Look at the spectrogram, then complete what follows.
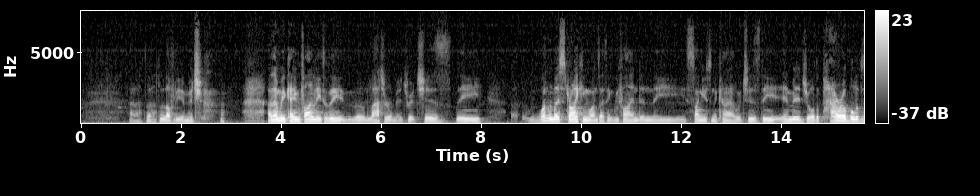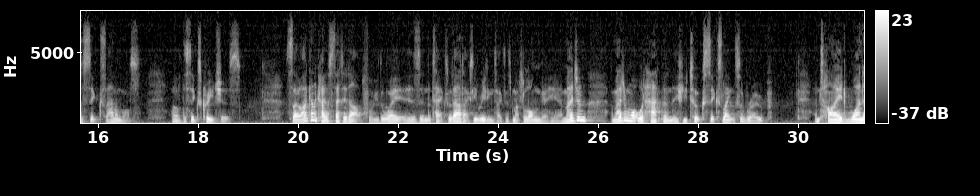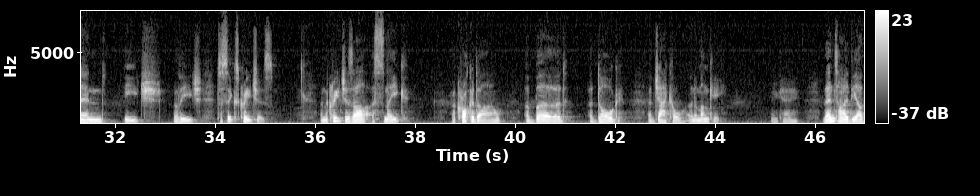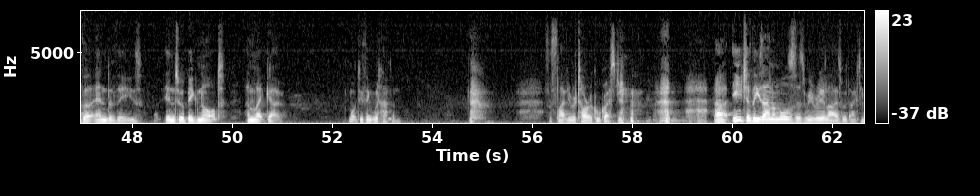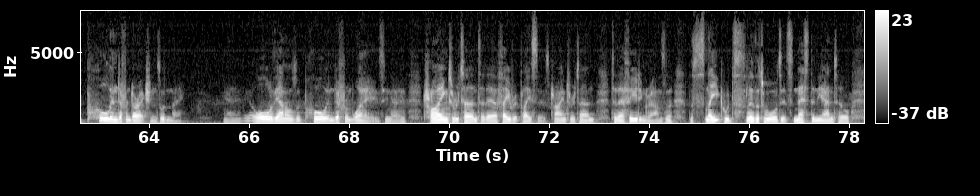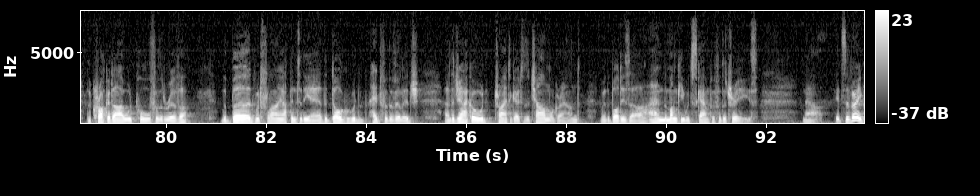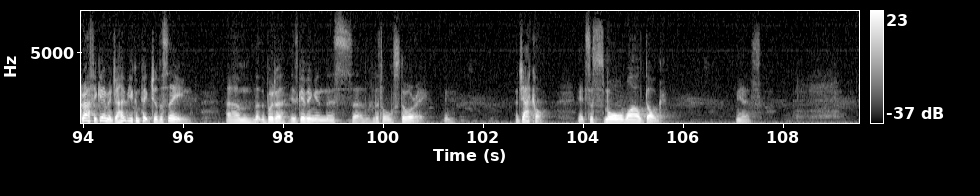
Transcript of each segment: Uh, a lovely image. and then we came finally to the, the latter image, which is the one of the most striking ones I think we find in the Samyutta Nikaya, which is the image or the parable of the six animals, of the six creatures. So I'm going to kind of set it up for you the way it is in the text without actually reading text. It's much longer here. Imagine, imagine what would happen if you took six lengths of rope and tied one end each of each to six creatures. And the creatures are a snake, a crocodile, a bird, a dog, a jackal, and a monkey. Okay? Then tied the other end of these into a big knot and let go. What do you think would happen? it's a slightly rhetorical question. uh, each of these animals, as we realize, would actually pull in different directions, wouldn't they? All of the animals would pull in different ways, you know, trying to return to their favorite places, trying to return to their feeding grounds. The, the snake would slither towards its nest in the anthill. The crocodile would pull for the river. The bird would fly up into the air. The dog would head for the village. And the jackal would try to go to the charnel ground where the bodies are. And the monkey would scamper for the trees. Now, it's a very graphic image. I hope you can picture the scene um, that the Buddha is giving in this uh, little story. A jackal. It's a small wild dog. Yes.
